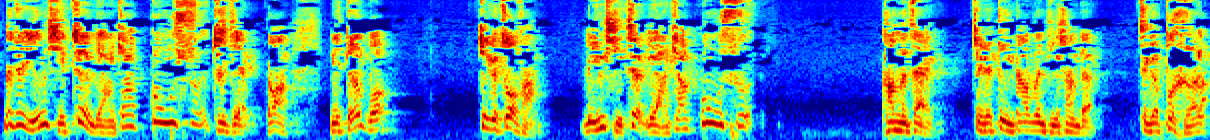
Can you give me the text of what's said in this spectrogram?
那就引起这两家公司之间，对吧？你德国这个做法。引起这两家公司，他们在这个订单问题上的这个不和了，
